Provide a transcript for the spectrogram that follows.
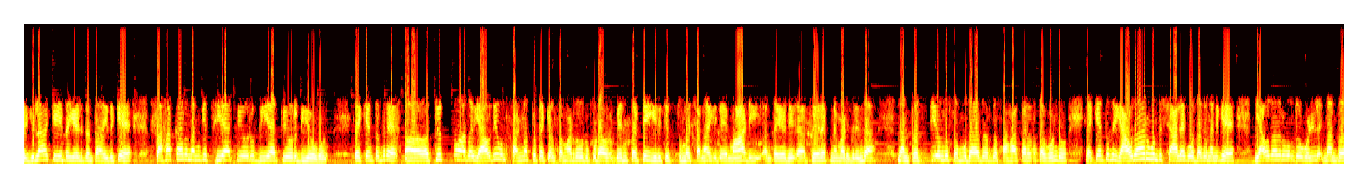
ಇಲಾಖೆಯಿಂದ ಹೇಳಿದಂತ ಇದಕ್ಕೆ ಸಹಕಾರ ನಮ್ಗೆ ಸಿ ಆರ್ ಪಿ ಅವರು ಬಿ ಪಿ ಅವರು ಬಿ ಒಗಳು ಯಾಕೆಂತಂದ್ರೆ ಅತ್ಯುತ್ತಮವಾದ ಯಾವುದೇ ಒಂದು ಸಣ್ಣ ಪುಟ್ಟ ಕೆಲಸ ಮಾಡಿದವರು ಕೂಡ ಅವ್ರು ಬೆನ್ತಟ್ಟಿ ಈ ರೀತಿ ತುಂಬಾ ಚೆನ್ನಾಗಿದೆ, ಮಾಡಿ ಅಂತ ಹೇಳಿ ಪ್ರೇರೇಪಣೆ ಮಾಡಿದ್ರಿಂದ ನಾನು ಪ್ರತಿಯೊಂದು ಸಮುದಾಯದವ್ರದ್ದು ಸಹಕಾರ ತಗೊಂಡು ಯಾಕೆಂತಂದ್ರೆ ಯಾವ್ದಾದ್ರು ಒಂದು ಶಾಲೆಗೆ ಹೋದಾಗ ನನಗೆ ಯಾವ್ದಾದ್ರು ಒಂದು ಒಳ್ಳೆ ನನ್ನ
